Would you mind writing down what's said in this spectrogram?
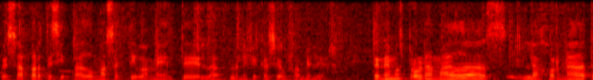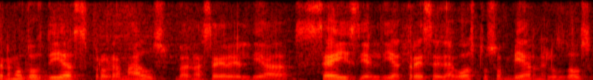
pues ha participado más activamente en la planificación familiar. Tenemos programadas la jornada, tenemos dos días programados, van a ser el día 6 y el día 13 de agosto, son viernes los dos.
